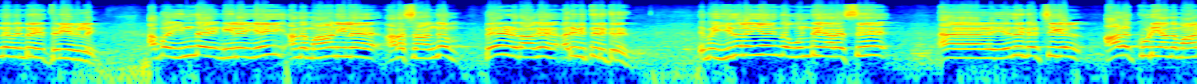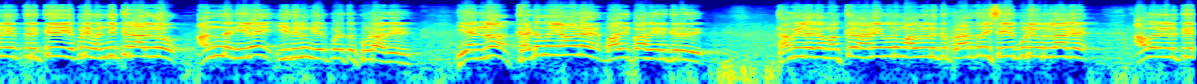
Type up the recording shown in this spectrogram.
என்னவென்று தெரியவில்லை. அப்ப இந்த நிலையை அந்த மாநில அரசாங்கம் பேரிடராக அறிவித்து இருக்கிறது இப்ப இதுலயும் இந்த ஒன்றிய அரசு எதிர்கட்சிகள் ஆளக்கூடிய அந்த மாநிலத்திற்கு எப்படி வஞ்சிக்கிறார்களோ அந்த நிலை இதிலும் ஏற்படுத்தக்கூடாது. ஏன்னா கடுமையான பாதிப்பாக இருக்கிறது. தமிழக மக்கள் அனைவரும் அவர்களுக்கு பிரார்த்தனை செய்யக்கூடியவர்களாக அவர்களுக்கு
